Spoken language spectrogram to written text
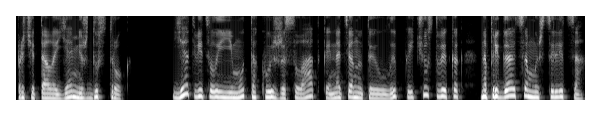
прочитала я между строк. Я ответила ему такой же сладкой, натянутой улыбкой, чувствуя, как напрягаются мышцы лица.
